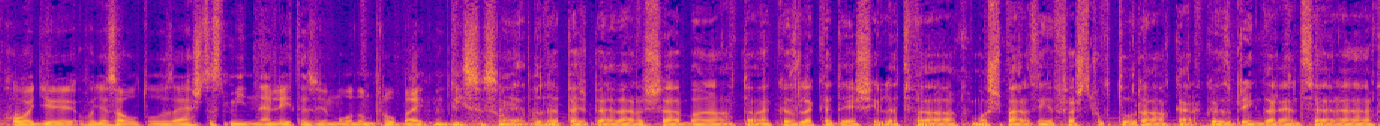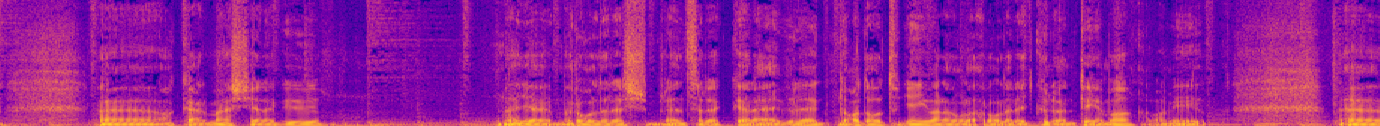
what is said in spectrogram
hogy, hogy az autózást azt minden létező módon próbáljuk meg visszaszorítani. Budapest belvárosában a tömegközlekedés, illetve a, most már az infrastruktúra, akár közbringa rendszerrel, akár más jellegű egy rolleres rendszerekkel elvileg. Adott, ugye nyilván a roller egy külön téma, ami e,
